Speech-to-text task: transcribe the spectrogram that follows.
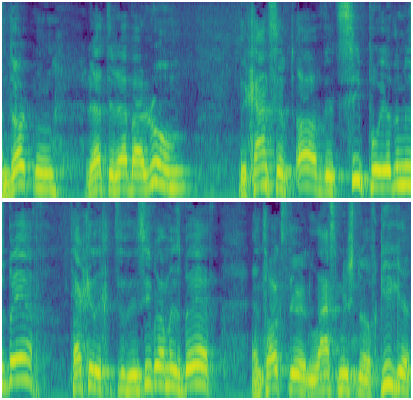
and dort redt der Rebbe Rum the concept of the tzipui of the Mizbeach. Take to the tzipui of the Mizbeach and talks there in the last mission of Giga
